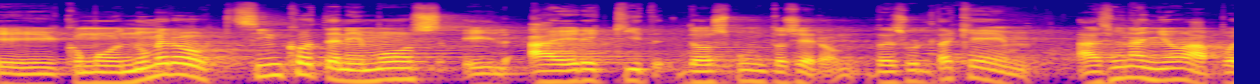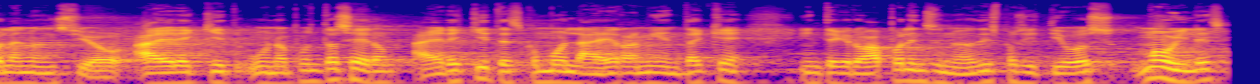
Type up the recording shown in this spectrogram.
eh, como número 5 tenemos el AirKit 2.0. Resulta que hace un año Apple anunció AirKit 1.0. AirKit es como la herramienta que integró Apple en sus nuevos dispositivos móviles,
